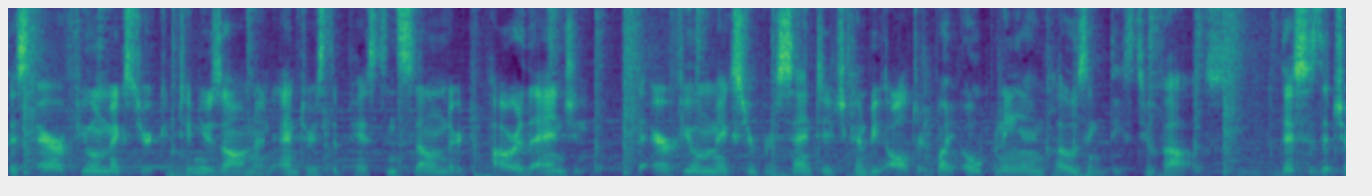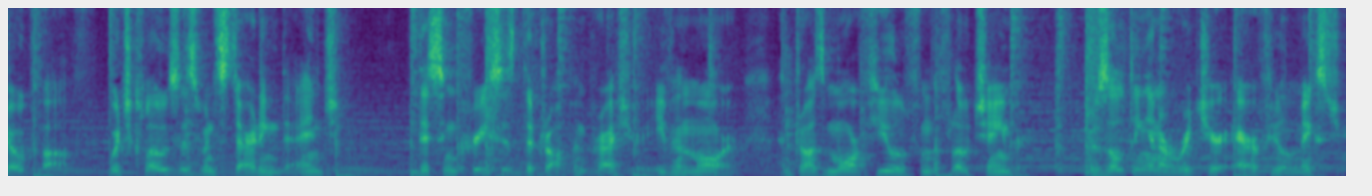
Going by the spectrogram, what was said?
This air-fuel mixture continues on and enters the piston cylinder to power the engine. The air-fuel mixture percentage can be altered by opening and closing these two valves. This is the choke valve, which closes when starting the engine. This increases the drop in pressure even more and draws more fuel from the float chamber, resulting in a richer air-fuel mixture,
